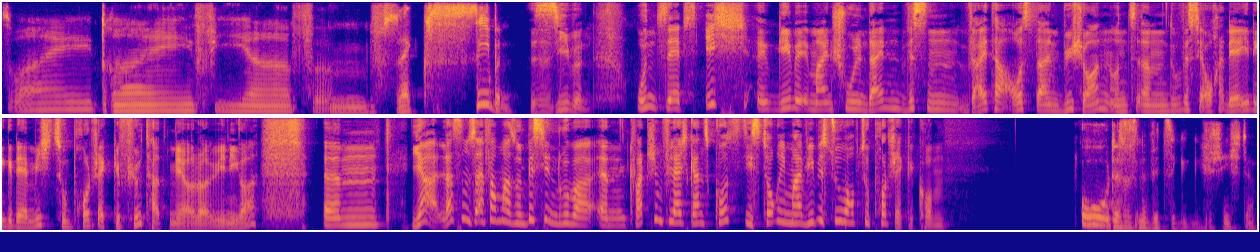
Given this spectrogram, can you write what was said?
zwei, drei, vier, fünf, sechs, sieben. Sieben. Und selbst ich äh, gebe in meinen Schulen dein Wissen weiter aus deinen Büchern und ähm, du bist ja auch derjenige, der mich zu Project geführt hat, mehr oder weniger. Ähm, ja, lass uns einfach mal so ein bisschen drüber ähm, quatschen. Vielleicht ganz kurz die Story mal. Wie bist du überhaupt zu Project gekommen? Oh, das ist eine witzige Geschichte.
